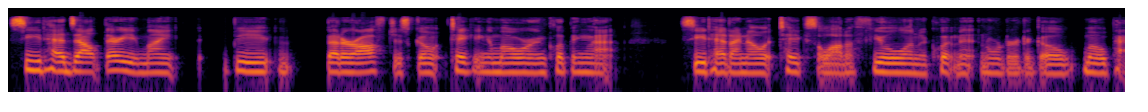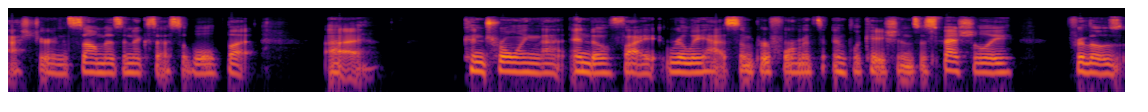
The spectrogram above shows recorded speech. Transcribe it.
seed heads out there, you might be better off just go taking a mower and clipping that seed head. I know it takes a lot of fuel and equipment in order to go mow pasture, and some isn't accessible, but uh, controlling that endophyte really has some performance implications, especially for those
